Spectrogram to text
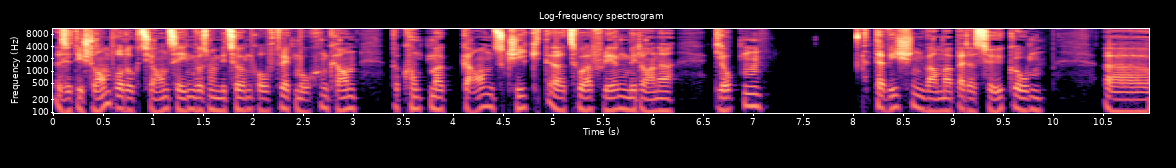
also die Stromproduktion sehen, was man mit so einem Kraftwerk machen kann. Da kommt man ganz geschickt äh, zwei Fliegen mit einer Kloppen erwischen, wenn man bei der Sög oben äh,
